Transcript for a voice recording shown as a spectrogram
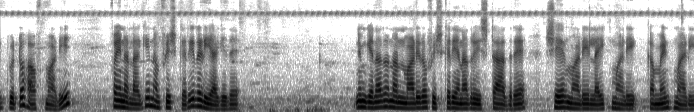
ಇಟ್ಬಿಟ್ಟು ಆಫ್ ಮಾಡಿ. ಫೈನಲ್ ಆಗಿ ನಮ್ಮ ಫಿಶ್ ಕರಿ ರೆಡಿಯಾಗಿದೆ ನಿಮ್ಗೇನಾದರೂ ನಾನು ಮಾಡಿರೋ ಫಿಶ್ ಕರಿ ಏನಾದರೂ ಇಷ್ಟ ಆದರೆ ಶೇರ್ ಮಾಡಿ ಲೈಕ್ ಮಾಡಿ ಕಮೆಂಟ್ ಮಾಡಿ.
